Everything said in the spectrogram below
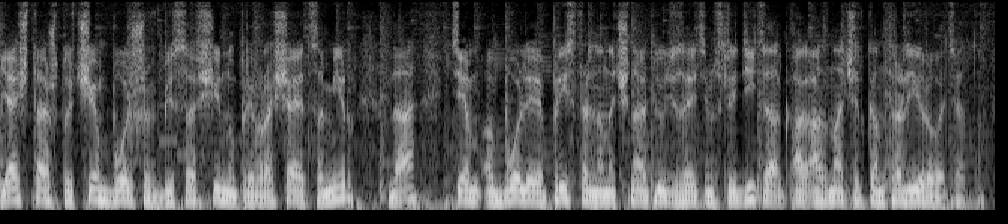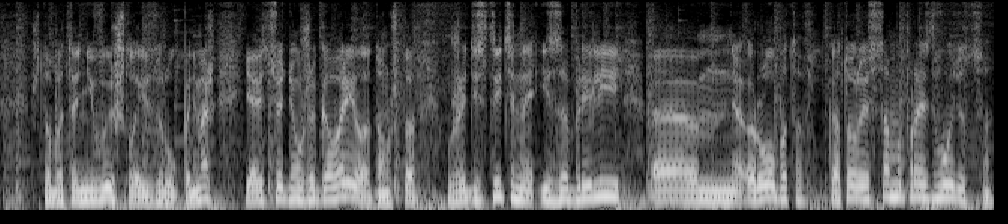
Я считаю, что чем больше в бесовщину превращается мир, да, тем более пристально начинают люди за этим следить, а, а- а значит контролировать это. Чтобы это не вышло из рук. Понимаешь, я ведь сегодня уже говорил о том, что уже действительно изобрели эм, роботов, которые самопроизводятся,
